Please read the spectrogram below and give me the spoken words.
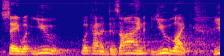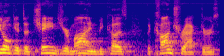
say what you what kind of design you like. You don't get to change your mind because the contractors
